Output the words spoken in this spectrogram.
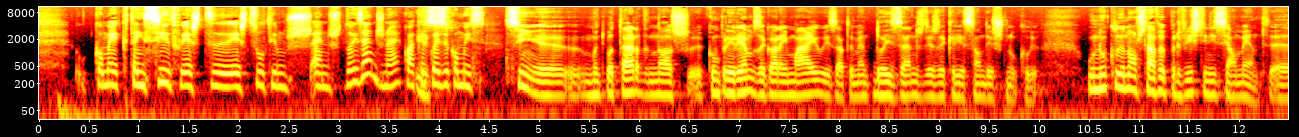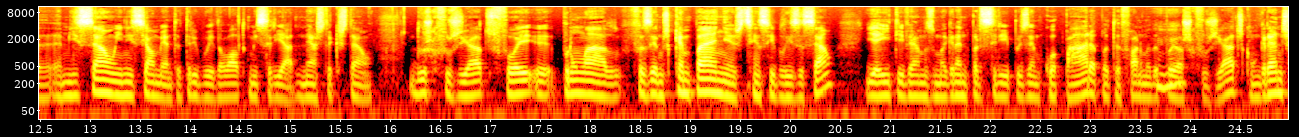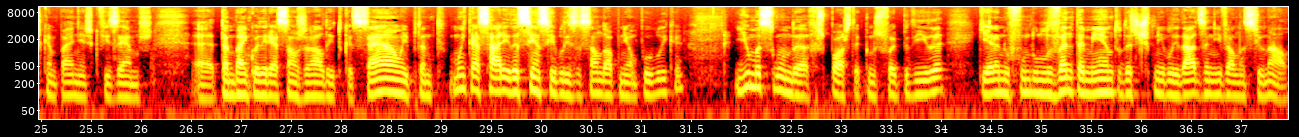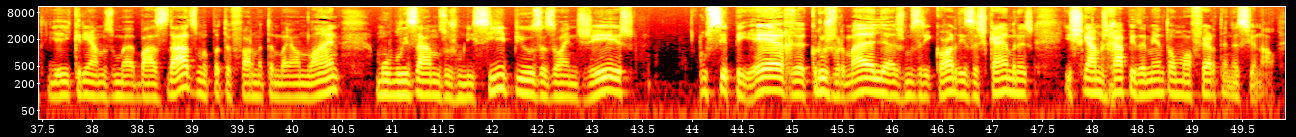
como é que tem sido este, estes últimos anos, dois anos, não é? Qualquer isso. coisa como isso. Sim, uh, muito boa tarde. Nós cumpriremos agora em maio exatamente dois anos desde a criação deste núcleo. O núcleo não estava previsto inicialmente. A, a, missão inicialmente atribuída ao Alto Comissariado nesta questão dos refugiados foi, eh, por um lado, fazermos campanhas de sensibilização, e aí tivemos uma grande parceria, por exemplo, com a PAR, a Plataforma de Apoio uhum. aos Refugiados, com grandes campanhas que fizemos uh, também com a Direção-Geral de Educação e, portanto, muito essa área da sensibilização da opinião pública. E uma segunda resposta que nos foi pedida, que era, no fundo, o levantamento das disponibilidades a nível nacional. E aí criámos uma base de dados, uma plataforma também online, mobilizámos os municípios, as ONGs, o CPR, a Cruz Vermelha, as Misericórdias, as câmaras e chegámos rapidamente a uma oferta nacional.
